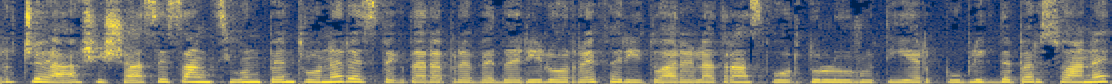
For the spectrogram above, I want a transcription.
RCA și 6 sancțiuni pentru nerespectarea prevederilor referitoare la transportul rutier public de persoane,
